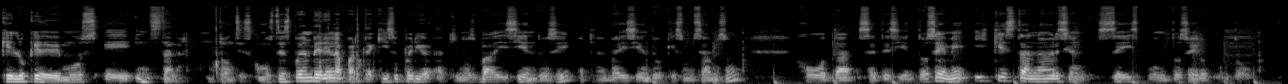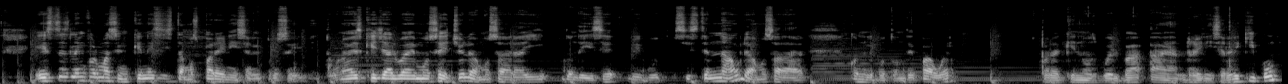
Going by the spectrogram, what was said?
qué es lo que debemos eh, instalar. Entonces, como ustedes pueden ver en la parte aquí superior, aquí nos va diciendo, ¿sí? Aquí nos va diciendo que es un Samsung J700M y que está en la versión 6.0.1. Esta es la información que necesitamos para iniciar el procedimiento. Una vez que ya lo hemos hecho, le vamos a dar ahí donde dice Reboot System Now, le vamos a dar con el botón de Power para que nos vuelva a reiniciar el equipo.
